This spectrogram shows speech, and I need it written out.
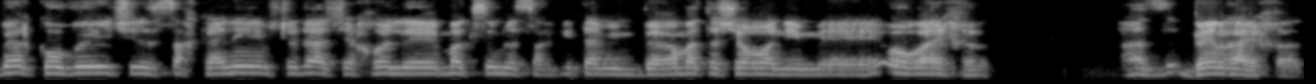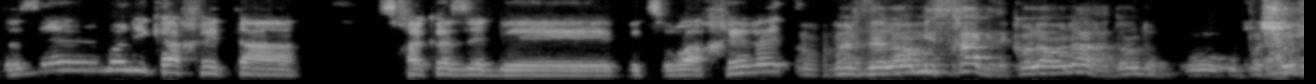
ברקוביץ', שזה שחקנים שאתה יודע שיכול אה, מקסימום לשחק איתם עם- ברמת השרון עם אה, אור רייכרד, אז בן רייכרד, אז אה, בוא ניקח את המשחק הזה בצורה אחרת. אבל זה לא המשחק, זה כל העונה, רדונדו. הוא, הוא פשוט,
